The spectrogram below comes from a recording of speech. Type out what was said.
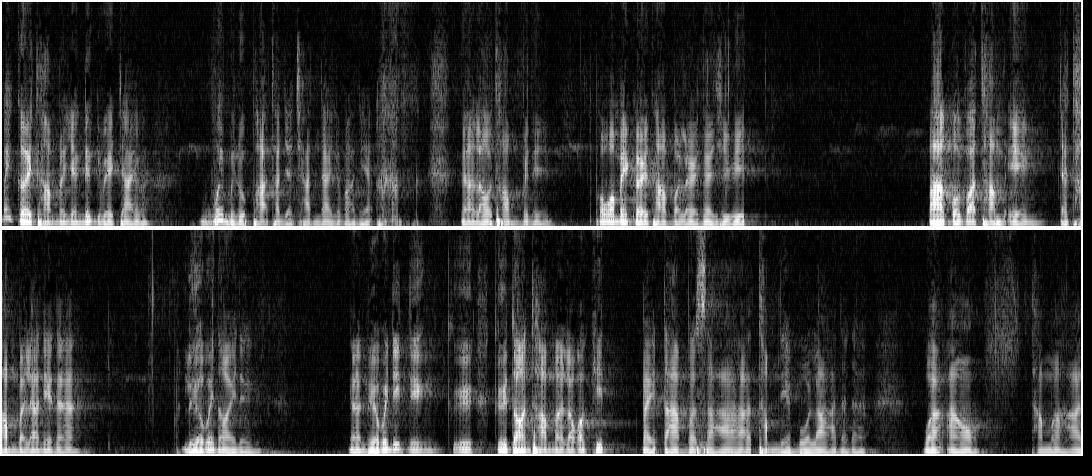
ไม่เคยทำเลยยังนึกอยู่ในใจว่าเฮ้ยไม่รู้พระท่านจะฉันได้หรือเปล่าเนี่ยนะเราทำไปนี่ เพราะว่าไม่เคยทำมาเลยในชีวิต ปรากฏว่าทำเอง แต่ทำไปแล้วเนี่ยนะ เหลือไว้หน่อยหนึ่งนะเหลือไว้นิดนึงคือ คือตอนทำอะเราก็คิด ไปตามภาษาธรรมเนียมโบราณนะนะว่าเอาทำอาหาร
